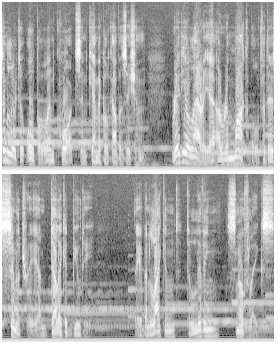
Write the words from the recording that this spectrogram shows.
Similar to opal and quartz in chemical composition, radiolaria are remarkable for their symmetry and delicate beauty. They have been likened to living snowflakes.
